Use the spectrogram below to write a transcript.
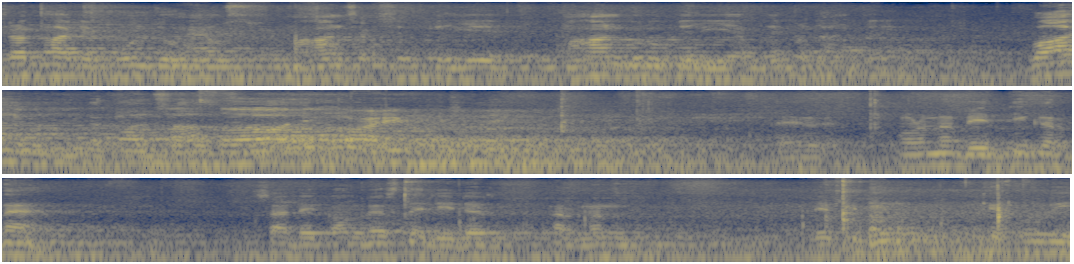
श्रद्धा के फूल जो हैं उस महान शख्सियत के लिए, महान गुरु के लिए अपने प्रदान करें। ਵਾਹਿਗੁਰੂ ਜੀ ਕਾ ਖਾਲਸਾ, ਵਾਹਿਗੁਰੂ ਜੀ ਹੁਣ ਮੈਂ ਬੇਨਤੀ ਕਰਦਾ ਸਾਡੇ ਕਾਂਗਰਸ ਦੇ ਲੀਡਰ ਹਰਮਨ ਦੇਖੀ ਜੀ ਕਿ ਉਹ ਵੀ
